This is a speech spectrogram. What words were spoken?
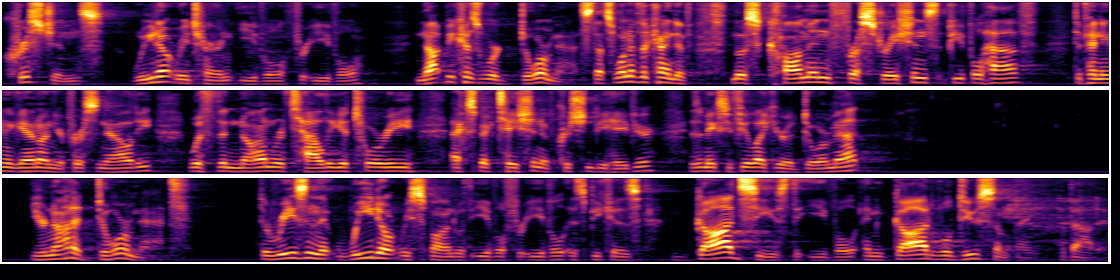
Christians, we don't return evil for evil, not because we're doormats. That's one of the kind of most common frustrations that people have depending again on your personality, with the non retaliatory expectation of Christian behavior, is it makes you feel like you're a doormat. You're not a doormat. The reason that we don't respond with evil for evil is because God sees the evil and God will do something about it.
